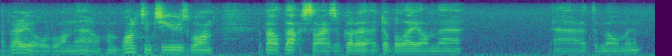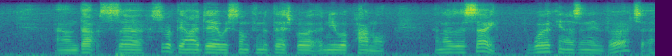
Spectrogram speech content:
a very old one now. I'm wanting to use one about that size. I've got a, double A on there uh, at the moment. And that's uh, sort of the idea with something of this but a newer panel. And as I say working as an inverter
